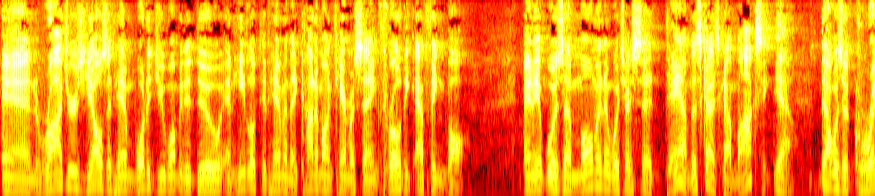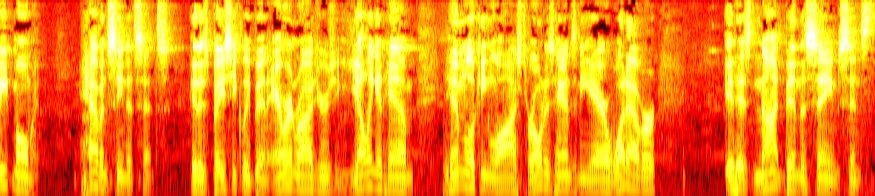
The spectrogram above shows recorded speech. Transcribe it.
And Rodgers yells at him, What did you want me to do? And he looked at him and they caught him on camera saying, Throw the effing ball. And it was a moment in which I said, Damn, this guy's got moxie. Yeah. That was a great moment. Haven't seen it since. It has basically been Aaron Rodgers yelling at him, him looking lost, throwing his hands in the air, whatever. It has not been the same since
